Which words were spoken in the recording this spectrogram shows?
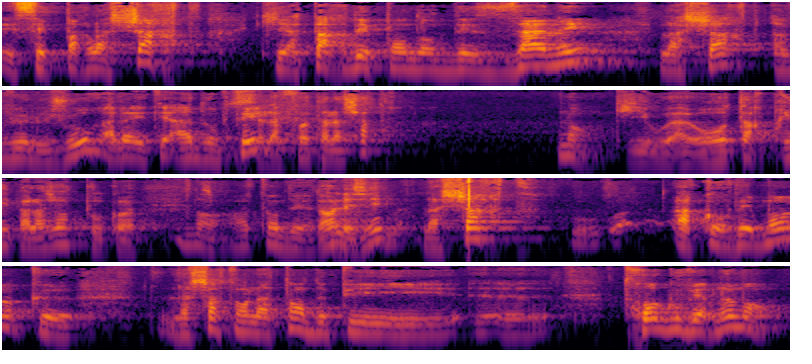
et c'est par la charte qui a tardé pendant des années. La charte a vu le jour, elle a été adoptée. C'est la faute à la charte? Non. Qui, au retard pris par la charte Pourquoi Non, attendez. Non, allez-y. La charte, accordez-moi que la charte, on l'attend depuis euh, trois gouvernements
